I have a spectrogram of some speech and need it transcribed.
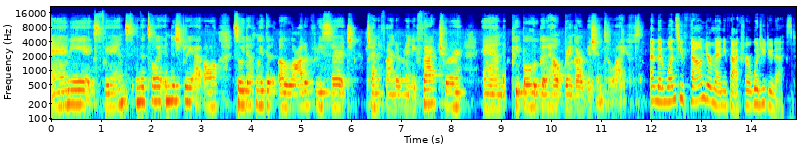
any experience in the toy industry at all. So, we definitely did a lot of research trying to find a manufacturer and people who could help bring our vision to life. So And then once you found your manufacturer, what'd you do next?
